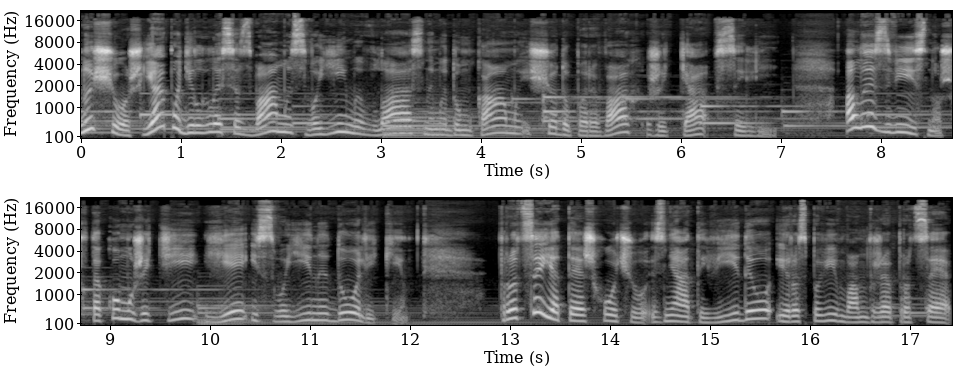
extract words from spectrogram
Ну що ж, я поділилася з вами своїми власними думками щодо переваг життя в селі. Але, звісно ж, в такому житті є і свої недоліки. Про це я теж хочу зняти відео і розповім вам вже про це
